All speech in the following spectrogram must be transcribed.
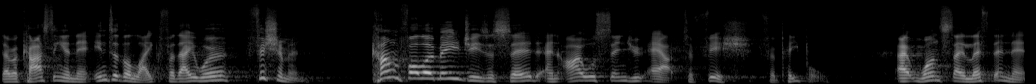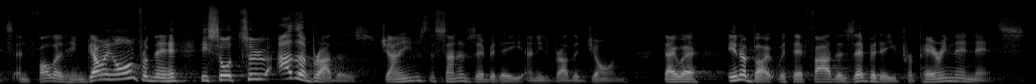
They were casting a net into the lake, for they were fishermen. Come follow me, Jesus said, and I will send you out to fish for people. At once they left their nets and followed him. Going on from there, he saw two other brothers, James, the son of Zebedee, and his brother John. They were in a boat with their father Zebedee preparing their nets.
